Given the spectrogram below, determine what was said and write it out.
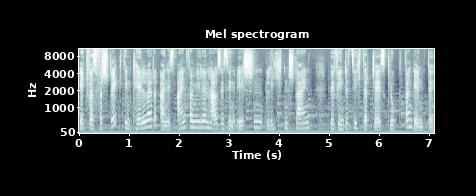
Etwas versteckt im Keller eines Einfamilienhauses in Eschen, Liechtenstein, befindet sich der Jazzclub Tangente.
